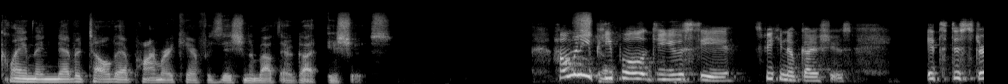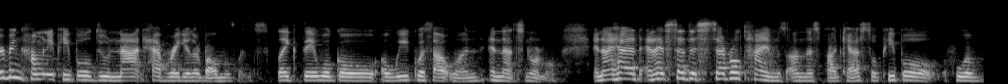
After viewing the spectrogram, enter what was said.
claim they never tell their primary care physician about their gut issues. How many so, people do you see, speaking of gut issues, it's disturbing how many people do not have regular bowel movements. Like they will go a week without one, and that's normal. And I had, and I've said this several times on this podcast, so people who have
